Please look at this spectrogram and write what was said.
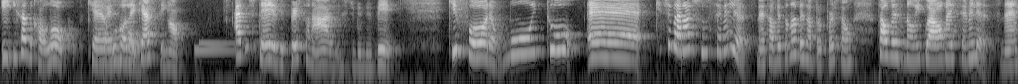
E, e sabe qual é o louco? Que é Pra o rolê povo. que é assim, ó. A gente teve personagens de BBB que foram muito. é, que tiveram atitudes semelhantes, né? Talvez não na mesma proporção, talvez não igual, mas semelhantes, né?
